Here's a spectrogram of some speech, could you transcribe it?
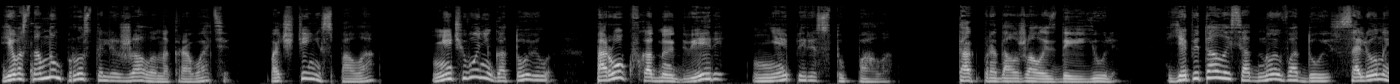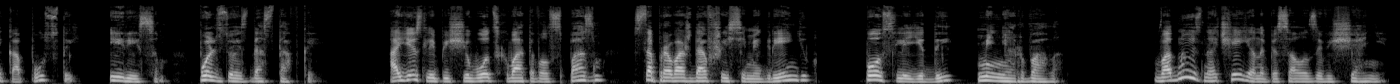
я в основном просто лежала на кровати, почти не спала, ничего не готовила, порог входной двери не переступала. Так продолжалось до июля. Я питалась одной водой, соленой капустой и рисом, пользуясь доставкой. А если пищевод схватывал спазм, сопровождавшийся мигренью, после еды меня рвало. В одну из ночей я написала завещание.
